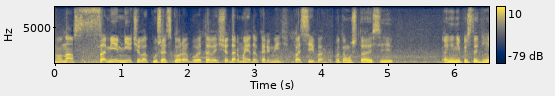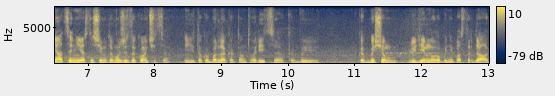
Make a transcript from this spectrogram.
Но нам самим нечего кушать скоро будет, а вы еще дармоедов кормить. Спасибо. Потому что если они не присоединятся, неясно, чем это может закончиться. И такой бардак, как там творится, как бы, как бы еще людей много бы не пострадало.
